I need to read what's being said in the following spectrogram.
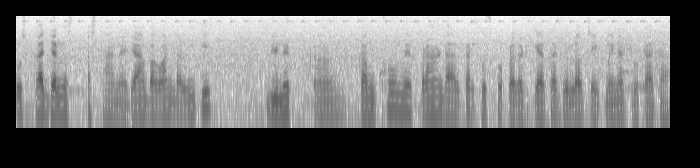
उसका जन्म स्थान है, जहाँ भगवान वाल्मीकि जिन्हें कंखों में प्राण डालकर कुछ को प्रकट किया था, जो लव से एक महीना छोटा था।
